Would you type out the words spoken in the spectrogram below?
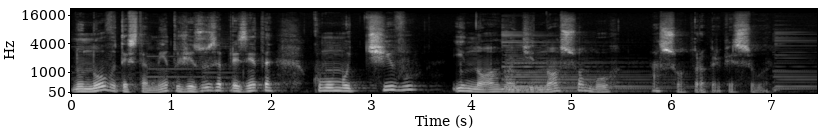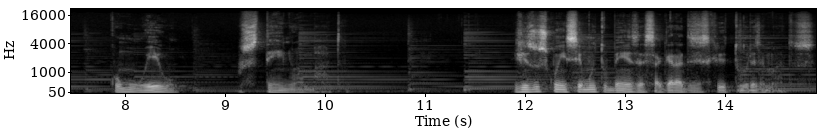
No Novo Testamento, Jesus apresenta como motivo e norma de nosso amor a sua própria pessoa. Como eu os tenho amado. Jesus conhecia muito bem as Sagradas Escrituras, amados.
